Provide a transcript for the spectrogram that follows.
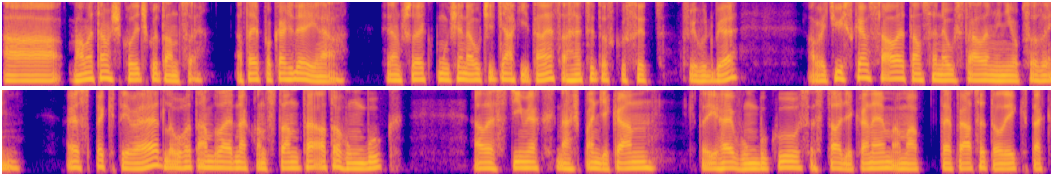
a máme tam školičku tance. A ta je po každé jiná. Že tam člověk může naučit nějaký tanec a hned si to zkusit v hudbě. A ve čížském sále tam se neustále mění obsazení. Respektive dlouho tam byla jedna konstanta a to humbuk, ale s tím, jak náš pan děkan, který hraje v humbuku, se stal děkanem a má té práce tolik, tak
